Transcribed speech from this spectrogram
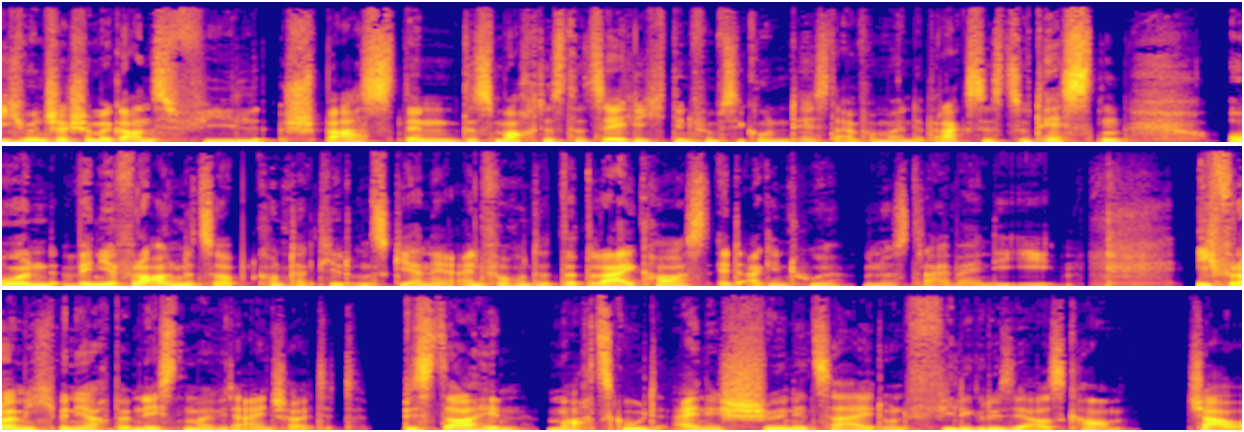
Ich wünsche euch schon mal ganz viel Spaß, denn das macht es tatsächlich, den 5-Sekunden-Test einfach mal in der Praxis zu testen. Und wenn ihr Fragen dazu habt, kontaktiert uns gerne einfach unter der 3cast.agentur-dreibein.de. Ich freue mich, wenn ihr auch beim nächsten Mal wieder einschaltet. Bis dahin, macht's gut, eine schöne Zeit und viele Grüße aus Kam. Ciao!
